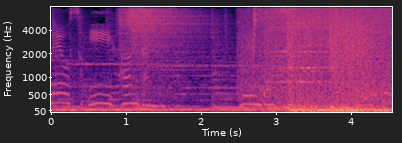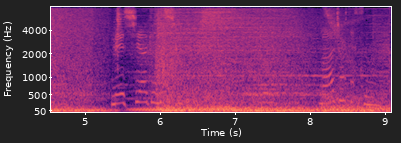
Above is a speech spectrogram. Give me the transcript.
目をそいい判断です。分断する。召し上げまし。ょう魔女ですもの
